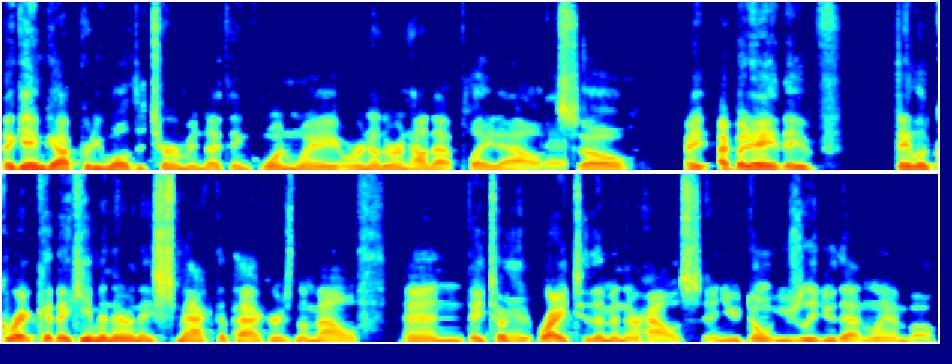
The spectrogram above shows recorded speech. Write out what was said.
that game got pretty well determined. I think one way or another on how that played out. Yeah. So I, I, but hey, they've they look great. They came in there and they smacked the Packers in the mouth, and they took mm-hmm. it right to them in their house. And you don't usually do that in Lambeau.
